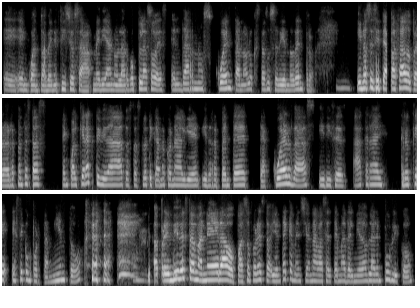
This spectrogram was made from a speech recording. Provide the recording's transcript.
eh, en cuanto a beneficios a mediano o largo plazo es el darnos cuenta, ¿no? Lo que está sucediendo dentro. Y no sé si te ha pasado, pero de repente estás en cualquier actividad o estás platicando con alguien y de repente te acuerdas y dices, ah, caray, creo que este comportamiento lo aprendí de esta manera o pasó por esto. Y ahorita que mencionabas el tema del miedo a hablar en público,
